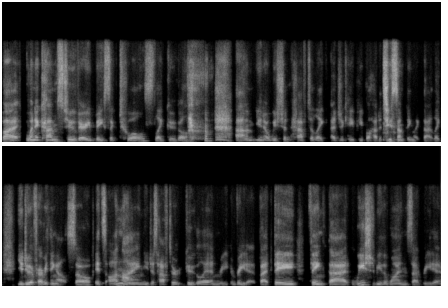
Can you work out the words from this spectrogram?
but when it comes to very basic tools like Google, um, you know we shouldn't have to like educate people how to do something like that. Like you do it for everything else. So it's online. You just have to Google it and re read it. But they think that we should be the ones that read it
